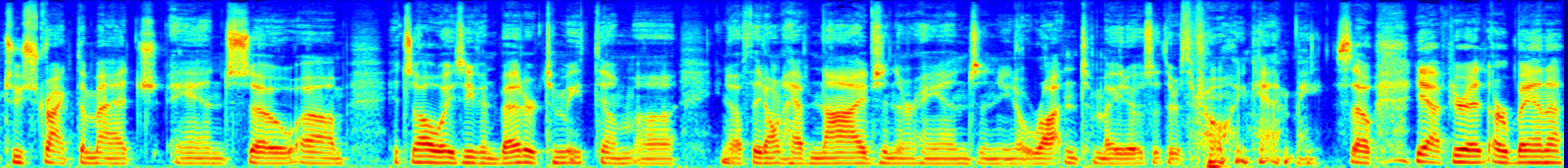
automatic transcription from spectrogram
to strike the match, and so um, it's always even better to meet them. Uh, you know, if they don't have knives in their hands and you know rotten tomatoes that they're throwing at me. So yeah, if you're at Urbana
